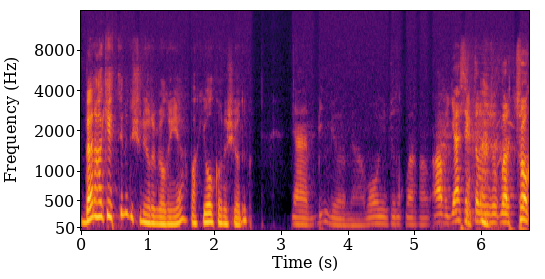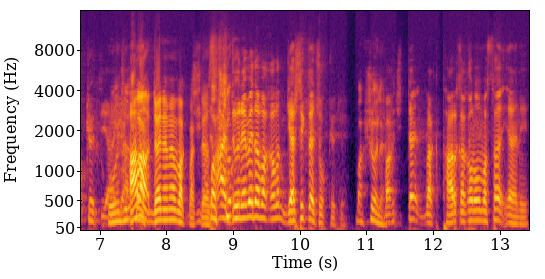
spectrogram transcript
Ben hak ettiğini düşünüyorum yolun ya. Bak yol konuşuyorduk. Yani bilmiyorum ya. Bu oyunculuklar falan. Abi gerçekten oyunculuklar çok kötü ya. Oyunculuk- ya. Ama döneme bakmak Cidden- lazım. Bak Ha, şu- döneme de bakalım. Gerçekten çok kötü. Bak şöyle. Bak cidden bak Tarık Akan olmasa yani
